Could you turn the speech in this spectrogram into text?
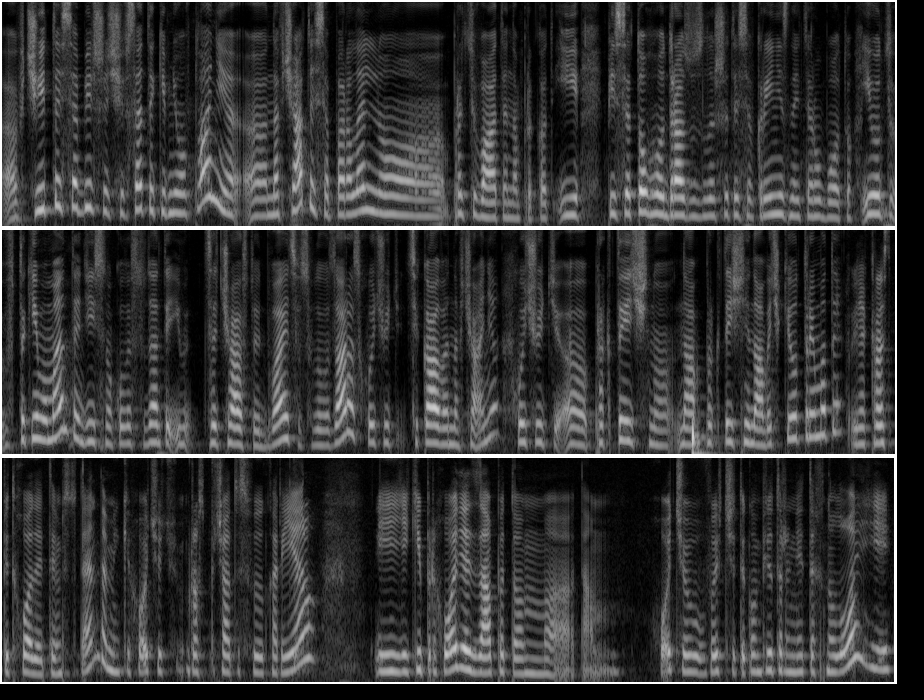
е, вчитися більше, чи все-таки в нього в плані навчатися паралельно працювати, наприклад, і після того одразу залишитися в країні, знайти роботу. І от в такі моменти дійсно, коли студенти, і це часто відбувається, особливо зараз, хочуть цікаве навчання, хочуть е, практично на практичні навички отримати. якраз підходить тим студентам, які хочуть розпочати свою кар'єру, і які приходять запитом е, там. Хочу вивчити комп'ютерні технології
